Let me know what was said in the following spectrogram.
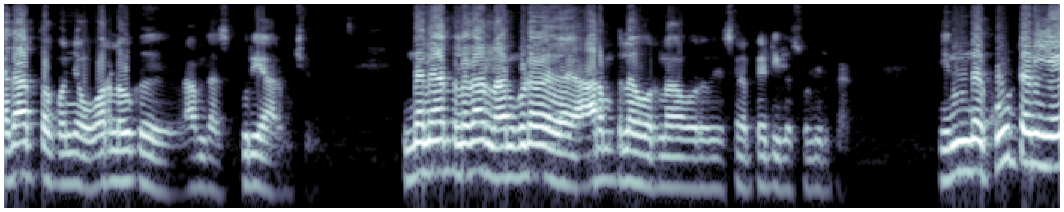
யதார்த்தம் கொஞ்சம் ஓரளவுக்கு ராமதாஸ் புரிய ஆரம்பிச்சது. இந்த நேரத்தில் தான் நான் கூட ஆரம்பத்தில் ஒரு நான் ஒரு சில பேட்டியில் சொல்லியிருப்பேன். இந்த கூட்டணியை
